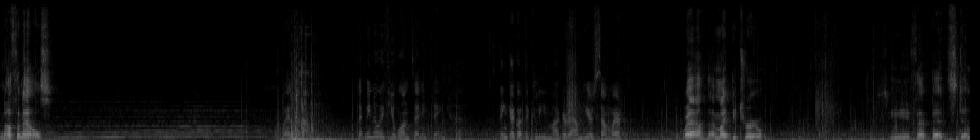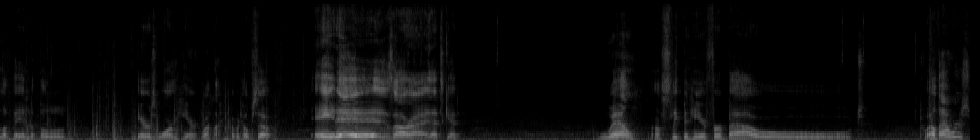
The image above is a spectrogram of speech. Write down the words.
Nothing else. Welcome. Let me know if you want anything. I think I got a clean mug around here somewhere. Well, that might be true. See if that bed's still available. Air is warm here. Well, I, I would hope so. Hey, it is! Alright, that's good. Well, I'll sleep in here for about 12 hours?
